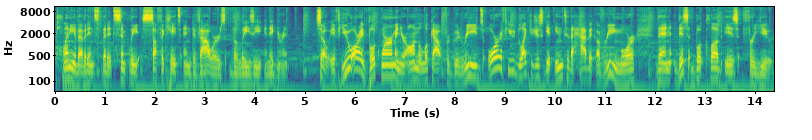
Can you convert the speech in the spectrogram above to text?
plenty of evidence that it simply suffocates and devours the lazy and ignorant. So, if you are a bookworm and you're on the lookout for good reads, or if you'd like to just get into the habit of reading more, then this book club is for you.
